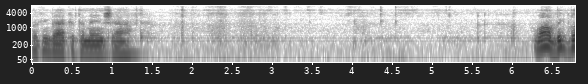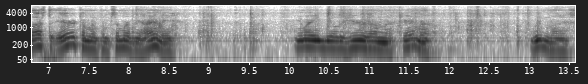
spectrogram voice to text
Looking back at the main shaft. Wow, big blast of air coming from somewhere behind me. You might even be able to hear it on the camera. Wind noise.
